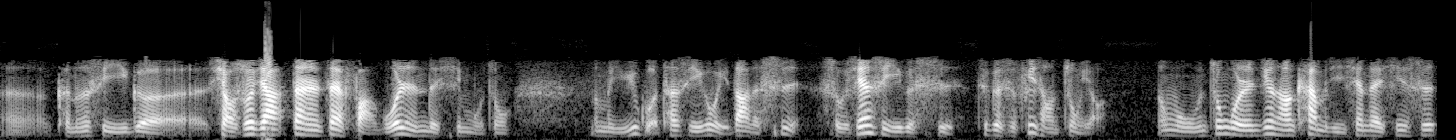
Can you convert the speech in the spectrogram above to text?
呃，可能是一个小说家，但是在法国人的心目中，那么雨果他是一个伟大的诗人，首先是一个诗人，这个是非常重要。那么我们中国人经常看不起现代新诗。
